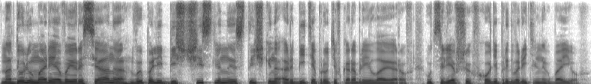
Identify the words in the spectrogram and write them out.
На долю Мария Вейросиана выпали бесчисленные стычки на орбите против кораблей Лаэров, уцелевших в ходе предварительных боев.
